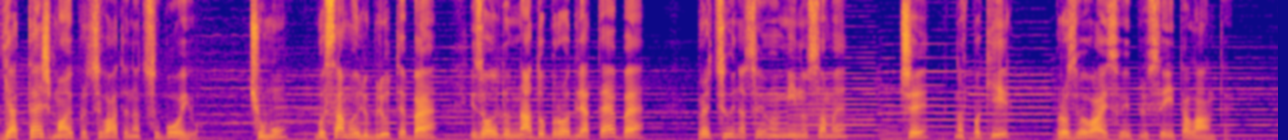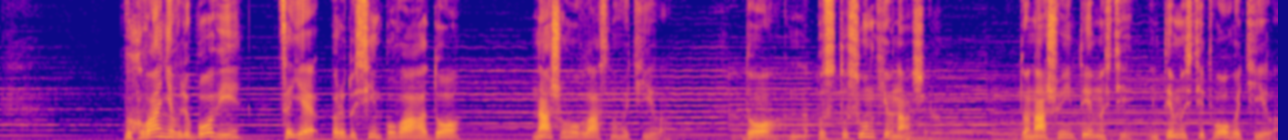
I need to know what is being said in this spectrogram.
я теж маю працювати над собою. Чому? Бо саме люблю тебе і з огляду на добро для тебе працюю над своїми мінусами чи, навпаки, розвиваю свої плюси і таланти. Виховання в любові це є передусім повага до нашого власного тіла, до стосунків наших, до нашої інтимності, інтимності твого тіла,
